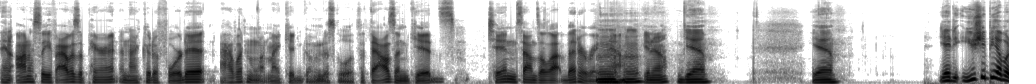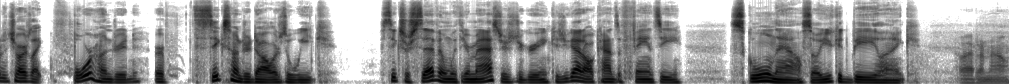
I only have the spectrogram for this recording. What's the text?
and honestly, if I was a parent and I could afford it, I wouldn't want my kid going to school with a thousand kids. Ten sounds a lot better right now. Mhm. You know. Yeah. Yeah. Yeah, you should be able to charge like 400 or $600 a week, 6 or 7 with your master's degree cuz you got all kinds of fancy school now, so you could be like Oh, I don't know.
